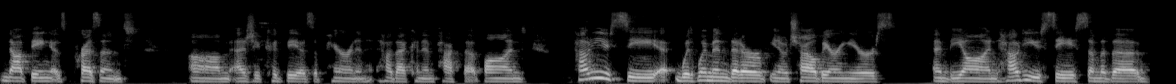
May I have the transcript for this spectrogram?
not being as present um, as you could be as a parent, and how that can impact that bond. How do you see with women that are you know childbearing years and beyond? How do you see some of the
